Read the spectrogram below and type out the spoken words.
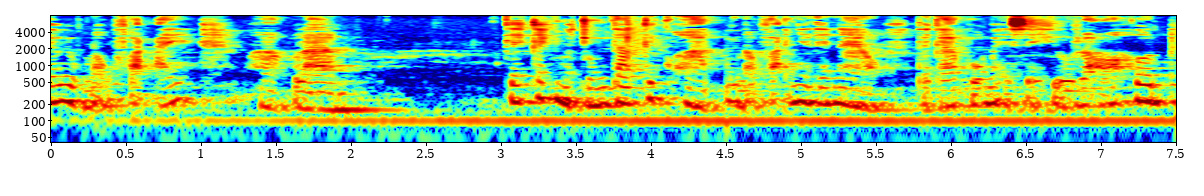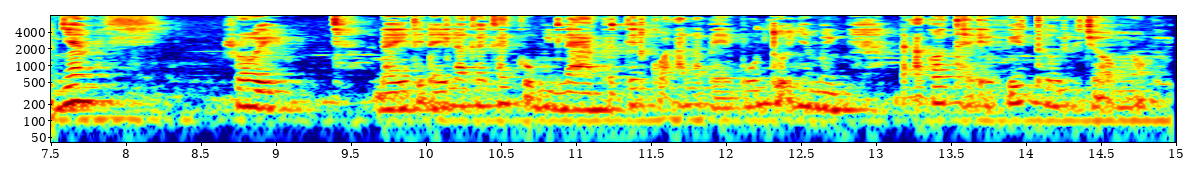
giáo dục não phải hoặc là cái cách mà chúng ta kích hoạt não phải như thế nào thì các bố mẹ sẽ hiểu rõ hơn nhé rồi đấy thì đấy là cái cách của mình làm và kết quả là bé 4 tuổi nhà mình đã có thể viết thư được cho ông nội.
